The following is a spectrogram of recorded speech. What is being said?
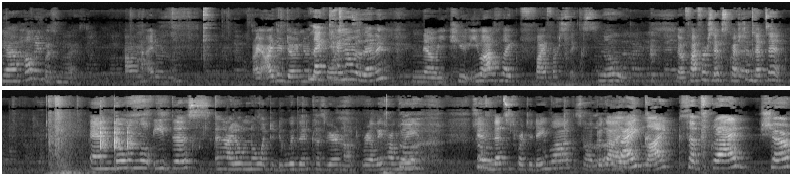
yeah, how many questions left? Um, I don't know. I either don't know. like points. 10 or 11 No, you you have like five or six. no No, five or six questions. That's it. And no one will eat this, and I don't know what to do with it because we are not really hungry. so and that's it for today vlog. So hope you guys Like. like. subscribe share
